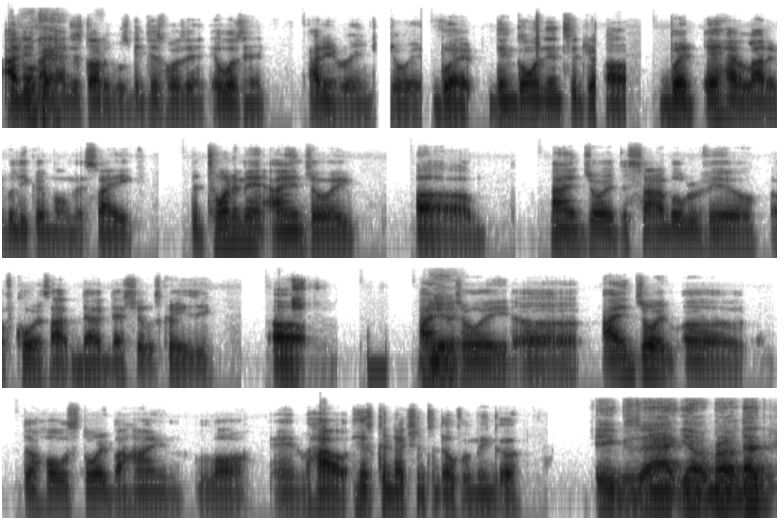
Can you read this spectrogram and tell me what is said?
I did. Okay. I, I just thought it was. It just wasn't. It wasn't. I didn't really enjoy it. But then going into Dress, uh, but it had a lot of really good moments. Like the tournament, I enjoyed. Um, I enjoyed the Sabo reveal. Of course, I, that that shit was crazy. Um, I Yeah. enjoyed. Uh, I enjoyed. Uh, the whole story behind Law and how his connection to Doflamingo. Exact, yo, bro. That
